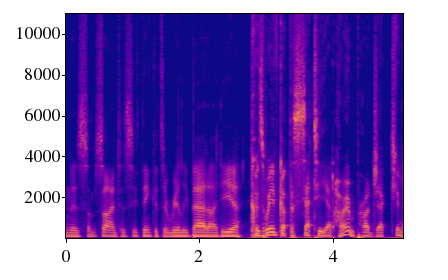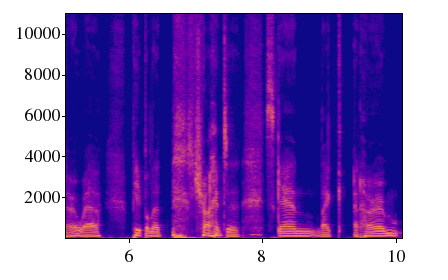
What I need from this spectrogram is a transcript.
And there's some scientists who think it's a really bad idea. Because we've got the SETI at home project, you know, where people are trying to scan, like, at home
